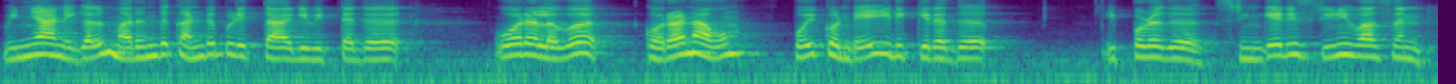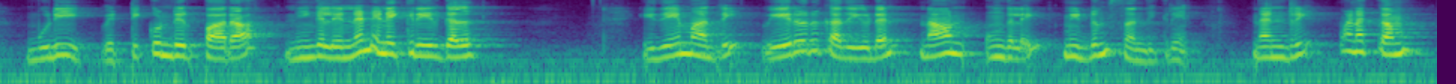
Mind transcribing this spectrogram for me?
விஞ்ஞானிகள் மருந்து கண்டுபிடித்தாகிவிட்டது. ஓரளவு கொரோனாவும் போய்க்கொண்டே இருக்கிறது. இப்பொழுது ஸ்ருங்கேரி ஸ்ரீனிவாசன் முடி வெட்டி கொண்டிருப்பாரா? நீங்கள் என்ன நினைக்கிறீர்கள்? இதே மாதிரி வேறொரு கதையுடன் நான் உங்களை மீண்டும் சந்திக்கிறேன். நன்றி வணக்கம்.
